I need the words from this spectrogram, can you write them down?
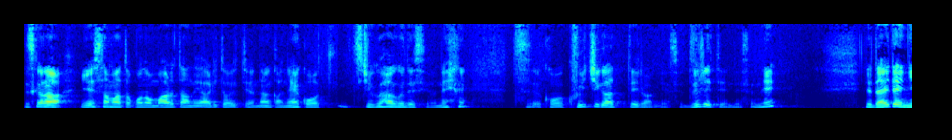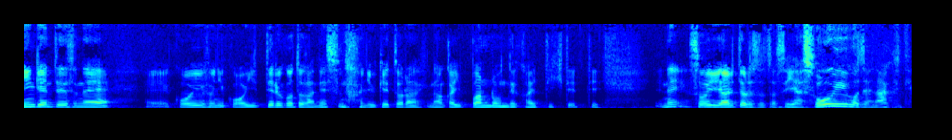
ですからイエス様とこのマルタのやり取りってなんかねこうちぐはぐですよね。こう食い違っているわけですよ。ずれてるんですよね。で大体人間ってですねこういうふうにこう言ってることがね素直に受け取らない。なんか一般論で返ってきてって。ね、そういうやり取りすると、いや、そういうことじゃなくて、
